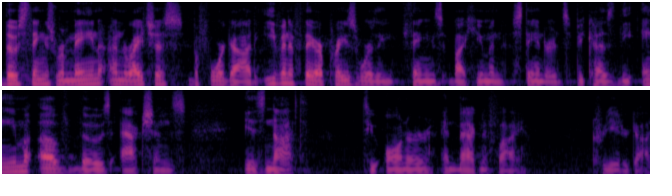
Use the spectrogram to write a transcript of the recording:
Those things remain unrighteous before God, even if they are praiseworthy things by human standards, because the aim of those actions is not to honor and magnify Creator God.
